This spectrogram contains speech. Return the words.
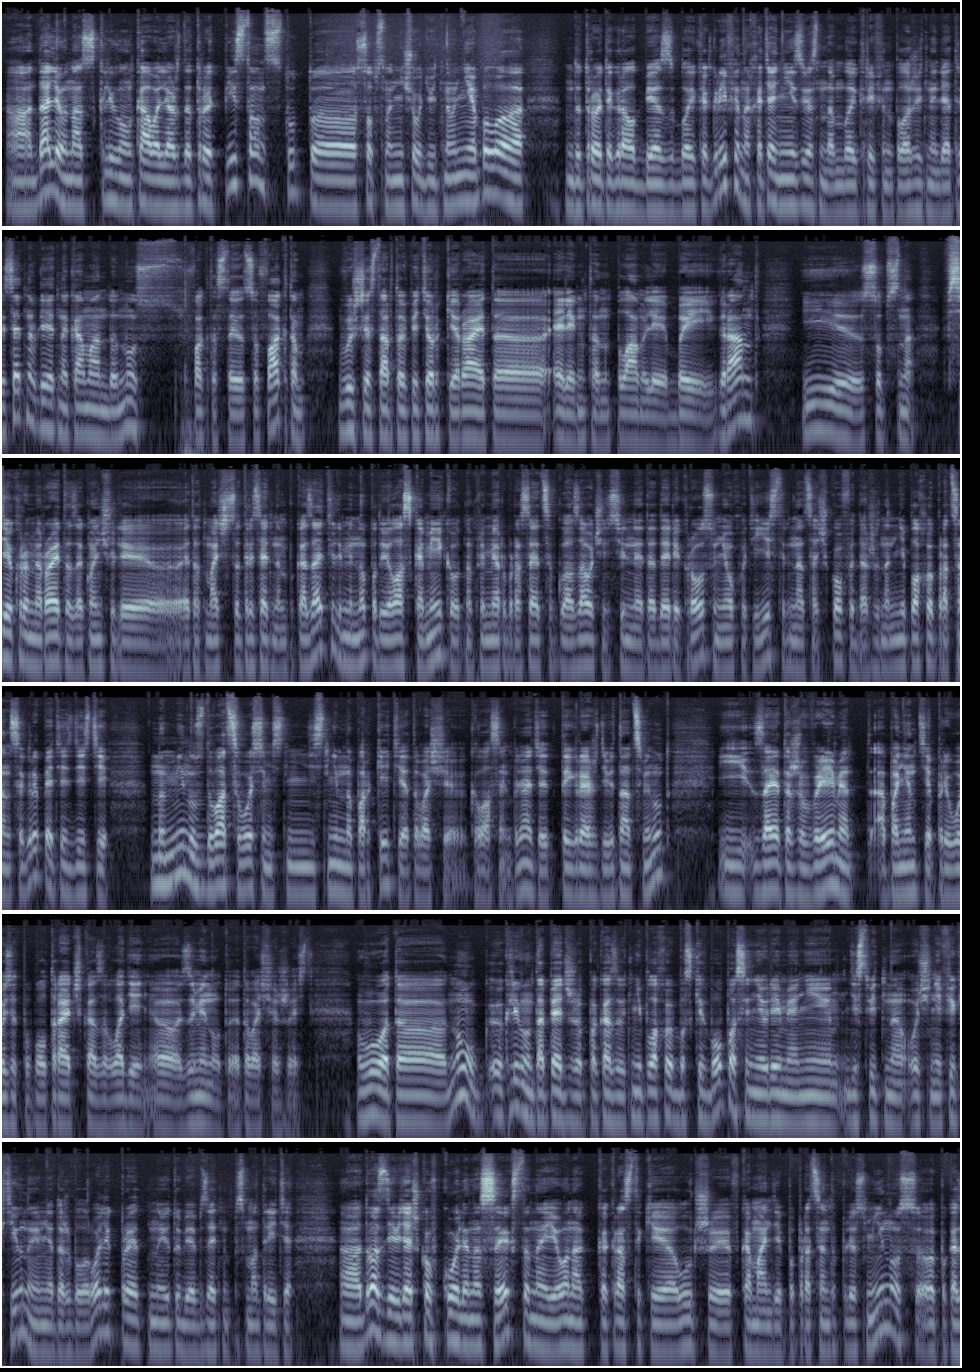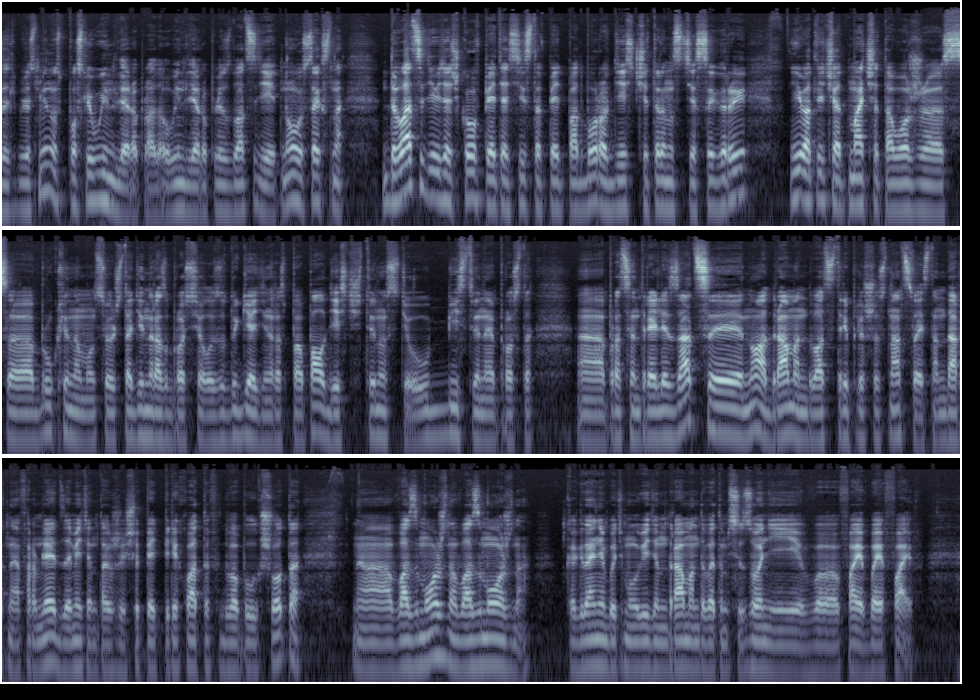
А, далее у нас Cleveland Cavaliers Detroit Pistons. Тут, э, собственно, ничего удивительного не было. Детройт играл без Блейка Гриффина, хотя неизвестно, там Блейк Гриффин положительно или отрицательно влияет на команду, но факт остается фактом. Вышли стартовые пятерки Райта, Эллингтон, Пламли, Бэй, Грант. И, собственно, все, кроме Райта, закончили э, этот матч с отрицательными показателями, но подвела скамейка. Вот, например, бросается в глаза очень сильно это Дерек Росс. У него хоть и есть 13 очков и даже неплохой процент с игры 5 из 10, но минус 28 с, ним на паркете, это вообще колоссально. Понимаете, ты играешь 19 минут, и за это же время оппонент тебе привозит по полтора очка за владение, э, за минуту. Это вообще жесть. Вот, э, ну, Кливленд, опять же, показывает неплохой баскетбол в последнее время, они действительно очень эффективны, у меня даже был ролик про это на ютубе, обязательно посмотрите. 29 э, очков Колина Секстона, и он как раз-таки лучший в команде по проценту плюс-минус, э, показатель плюс-минус, после Уиндлера, правда, Уиндлера плюс 29, но у Секстона 29 очков, 5 ассистов, 5 подборов, 10-14 с игры, и в отличие от матча того же с э, Бруклином, он всего лишь один раз бросил из-за дуги, один раз попал, 10-14, убийственная просто э, процент реализации. Ну а Драман 23 плюс 16 свои стандартные оформляет. Заметим также еще 5 перехватов и 2 былых шота. Э, возможно, возможно, когда-нибудь мы увидим Драмонда в этом сезоне и в 5x5.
